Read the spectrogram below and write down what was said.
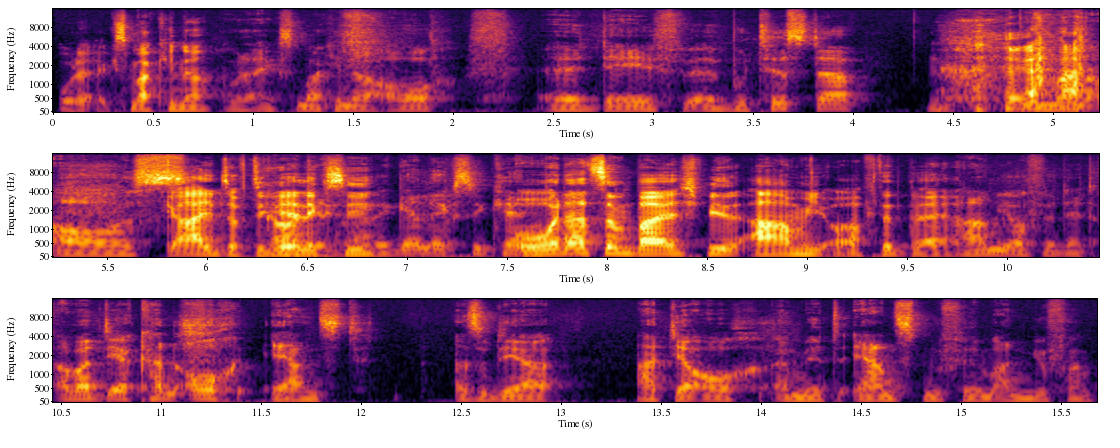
Oder Ex Machina. Oder Ex Machina auch. Äh, Dave äh, Bautista, den man aus Guardians of the Guardians Galaxy. Of the Galaxy kennt. Oder zum Beispiel Army of the Dead. Army of the Dead. Aber der kann auch ernst. Also der hat ja auch äh, mit ernsten Filmen angefangen.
